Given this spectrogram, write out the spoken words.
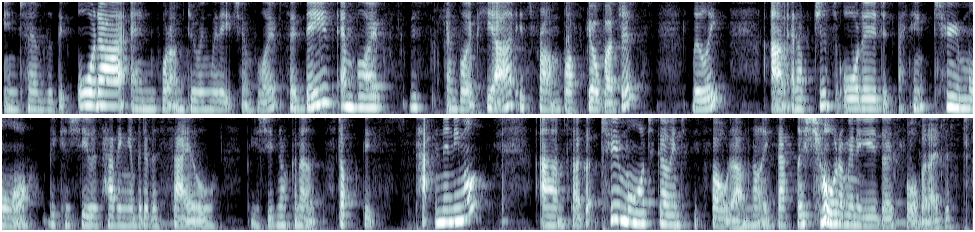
in terms of the order and what I'm doing with each envelope. So these envelopes, this envelope here is from Boss Girl Budgets, Lily. Um, and I've just ordered, I think, two more because she was having a bit of a sale because she's not going to stock this pattern anymore. Um, so I've got two more to go into this folder. I'm not exactly sure what I'm going to use those for, but I just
